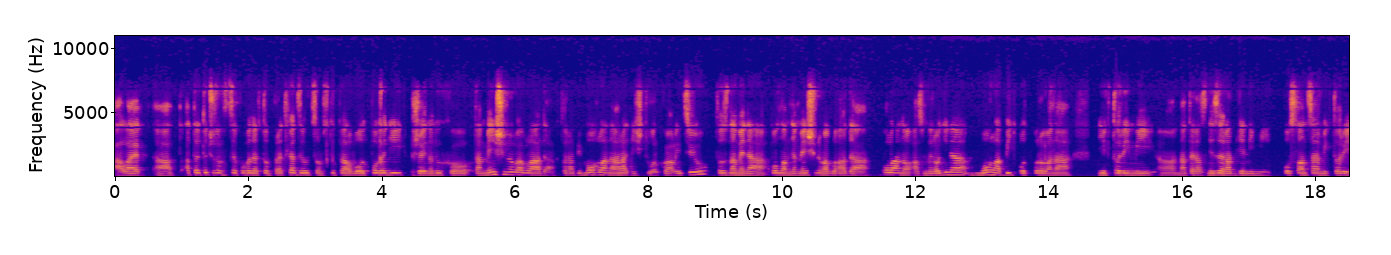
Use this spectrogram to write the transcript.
ale a, a to je to, čo som chcel povedať v tom predchádzajúcom vstupe alebo odpovedi, že jednoducho tá menšinová vláda, ktorá by mohla nahradiť štôr koalíciu, to znamená podľa mňa menšinová vláda Olano a sme rodina, mohla byť podporovaná niektorými na teraz nezaradenými poslancami, ktorí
